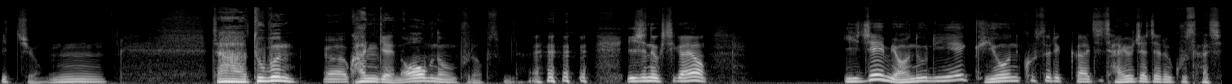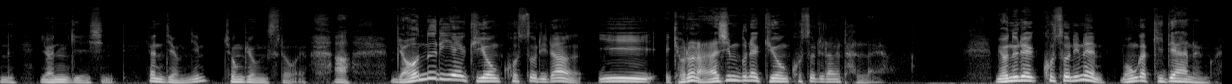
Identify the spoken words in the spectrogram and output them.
있죠. 음. 자, 두분 어, 관계 너무너무 부럽습니다. 이진욱 씨가요. 이제 며느리의 귀여운 콧소리까지 자유자재로 구사하시는 연기의 신 현디 형님 존경스러워요. 아 며느리의 귀여운 콧소리랑 이 결혼 안 하신 분의 귀여운 콧소리랑은 달라요. 며느리의 콧소리는 뭔가 기대하는 거야.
